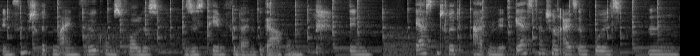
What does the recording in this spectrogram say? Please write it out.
in fünf Schritten ein wirkungsvolles System für deine Begabung. Den ersten Schritt hatten wir gestern schon als Impuls Mm,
